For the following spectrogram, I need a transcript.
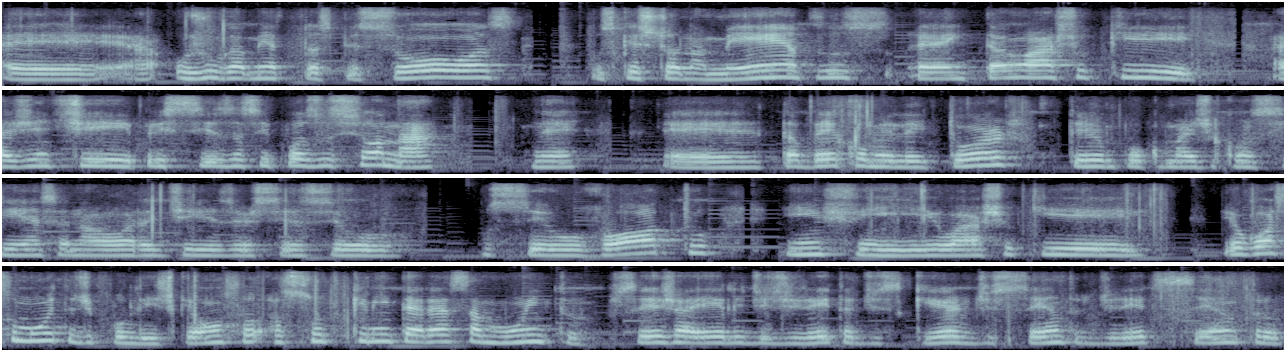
é, o julgamento das pessoas, os questionamentos. É, então, eu acho que a gente precisa se posicionar, né? É, também como eleitor, ter um pouco mais de consciência na hora de exercer seu, o seu voto. Enfim, eu acho que eu gosto muito de política, é um assunto que me interessa muito, seja ele de direita, de esquerda, de centro, direita, centro,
